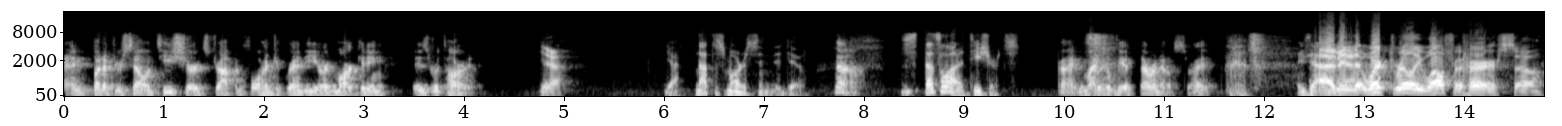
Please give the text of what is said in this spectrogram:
And but if you're selling t-shirts, dropping 400 grand a year in marketing is retarded. Yeah. Yeah. Not the smartest thing to do. No. That's a lot of T-shirts. Right. You might as well be a Theranos, right? Exactly. I mean, it worked really well for her. So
